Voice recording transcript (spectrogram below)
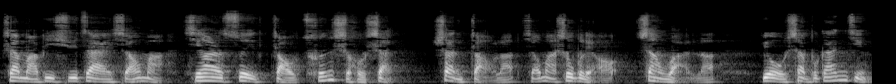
善马必须在小马新二岁找村时候善，善早了小马受不了，善晚了又善不干净。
